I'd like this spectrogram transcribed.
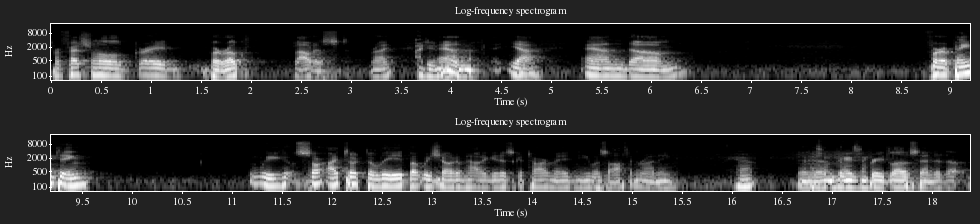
professional grade baroque flautist, right? I didn't know and, that. Yeah, and um, for a painting, we so I took the lead, but we showed him how to get his guitar made, and he was off and running. Yeah. And That's then amazing. the Breedloves ended up.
